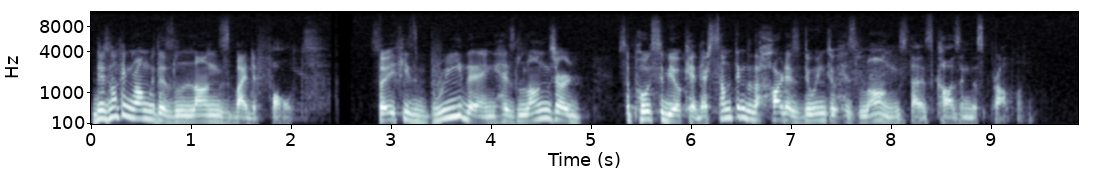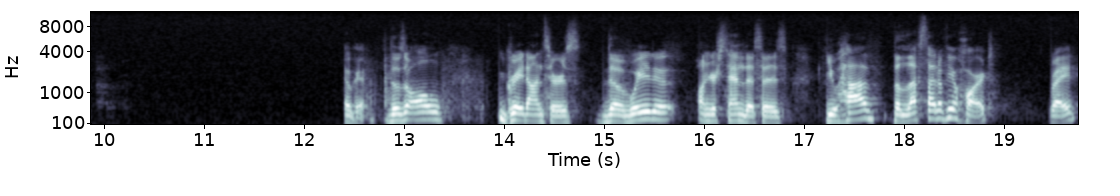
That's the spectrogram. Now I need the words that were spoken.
There's nothing wrong with his lungs by default. So if he's breathing, his lungs are supposed to be okay. There's something that the heart is doing to his lungs that is causing this problem. Okay, those are all great answers. The way to understand this is you have the left side of your heart, right?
